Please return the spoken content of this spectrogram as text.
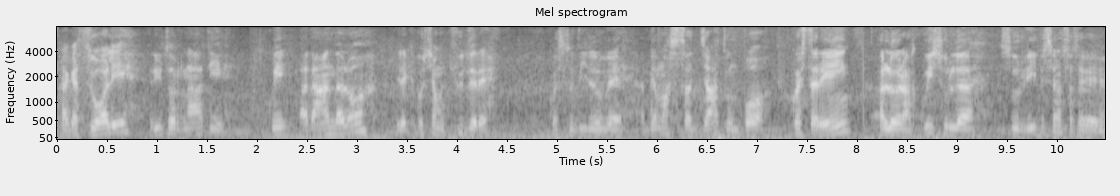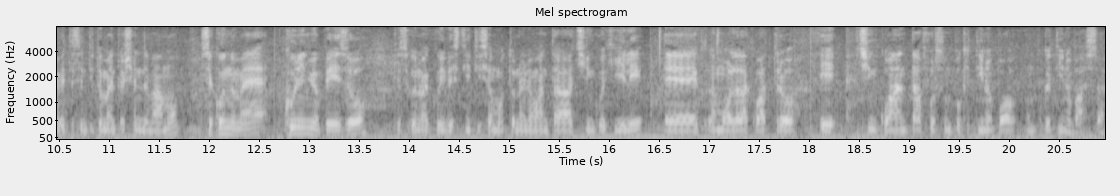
Ragazzuoli, ritornati qui ad Andalo, direi che possiamo chiudere questo video dove abbiamo assaggiato un po' questa rain allora qui sul, sul ribs non so se mi avete sentito mentre scendevamo. Secondo me con il mio peso che secondo me con i vestiti siamo attorno ai 95 kg la molla da 4,50 forse un pochettino, po un pochettino bassa.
